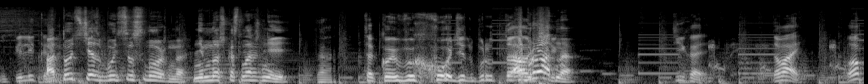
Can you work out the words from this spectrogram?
Не пиликает. А тут сейчас будет все сложно. Немножко сложней. Да. Такой выходит брутальчик. Обратно! Тихо. Давай. Оп.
